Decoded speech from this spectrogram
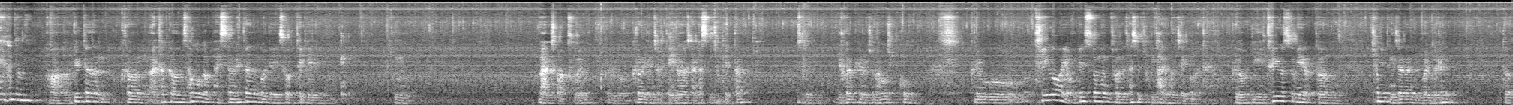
네, 감독님. 아, 일단 그런 안타까운 사고가 발생을 했다는 것에 대해서 되게 좀 마음이 좀 아프고요. 그리고 그런 일은 절대 일어나지 않았으면 좋겠다. 그래서 좀 유감 표현을 좀 하고 싶고 그리고 트리거와 연계성은 저는 사실 조금 다른 문제인 것 같아요. 그 이 트리거 속의 어떤 총이 등장하는 인물들은 어떤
